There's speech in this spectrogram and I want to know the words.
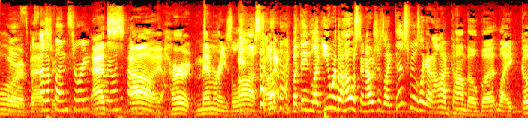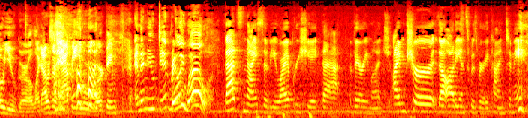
poor Is- was that a fun story for That's oh, it hurt. Memories lost. oh, no. But then, like, you were the host, and I was just like, this feels like an odd combo. But like, go you, girl. Like, I was just happy you were working, and then you did really well. That's nice of you. I appreciate that very much. I'm sure the audience was very kind to me.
